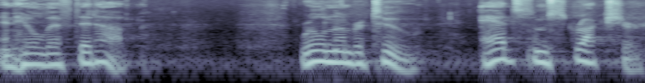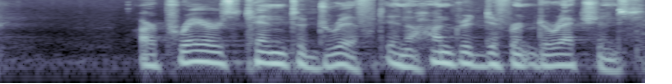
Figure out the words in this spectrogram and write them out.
and He'll lift it up. Rule number two add some structure. Our prayers tend to drift in a hundred different directions,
